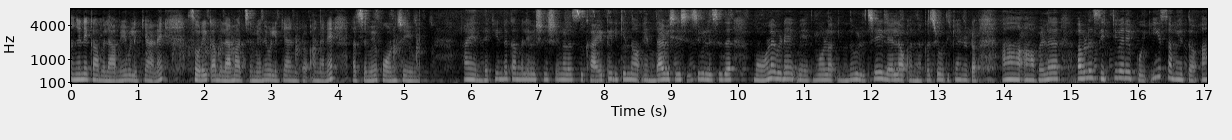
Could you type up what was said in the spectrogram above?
അങ്ങനെ കമലാമ്മയെ വിളിക്കുകയാണേ. സോറി കമലാമ്മ അച്ഛമ്മേനെ വിളിക്കാൻ കേട്ടോ. അങ്ങനെ അച്ഛമ്മയെ ഫോൺ ചെയ്യും ആ എന്തൊക്കെയുണ്ട് കമ്മലെ വിശേഷങ്ങൾ സുഖമായിട്ടിരിക്കുന്നോ എന്താ വിശേഷിച്ച് വിളിച്ചത്? മോളെവിടെ? വേദമോളോ ഇന്ന് വിളിച്ചേ ഇല്ലല്ലോ എന്നൊക്കെ ചോദിക്കാൻ കേട്ടോ ആ അവൾ അവൾ സിറ്റി വരെ പോയി. ഈ സമയത്തോ? ആ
